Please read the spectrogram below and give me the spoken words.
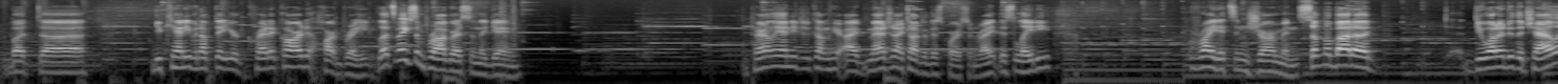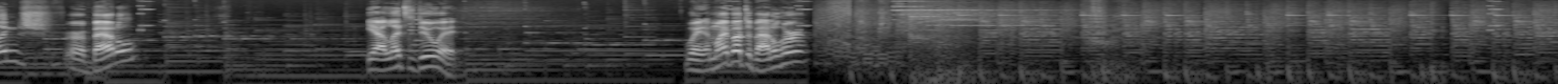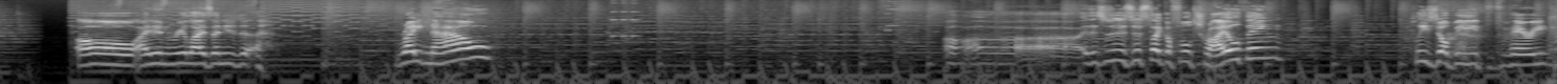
But uh, you can't even update your credit card. Heartbreaking. Let's make some progress in the game. Apparently I need to come here. I imagine I talked to this person, right? This lady. Right, it's in German. Something about a... Do you want to do the challenge? Or a battle? Yeah, let's do it. Wait, am I about to battle her? Oh, I didn't realize I needed to... Right now? Uh, this is, is this like a full trial thing? Please don't be fairy.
